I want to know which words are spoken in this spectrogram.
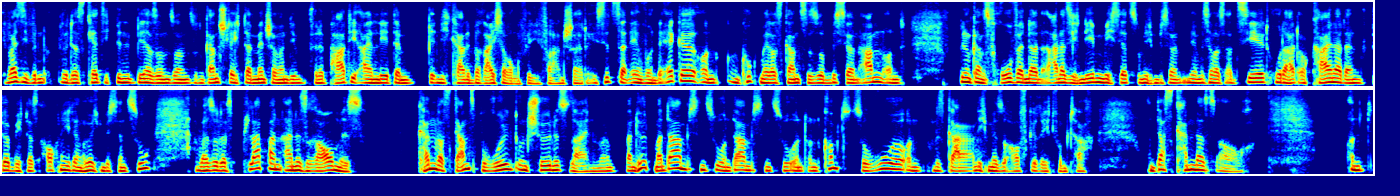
ich weiß nicht, wenn du das kennst, ich bin, bin ja so, so, so, ein ganz schlechter Mensch, wenn man den für eine Party einlädt, dann bin ich keine Bereicherung für die Veranstaltung. Ich sitze dann irgendwo in der Ecke und, und gucke mir das Ganze so ein bisschen an und bin ganz froh, wenn dann einer sich neben mich setzt und mich ein bisschen, mir ein bisschen was erzählt oder halt auch keiner, dann stört mich das auch nicht, dann höre ich ein bisschen zu. Aber so das Plappern eines Raumes kann was ganz beruhigend und Schönes sein. Man, man, hört man da ein bisschen zu und da ein bisschen zu und, und kommt zur Ruhe und, und ist gar nicht mehr so aufgeregt vom Tag. Und das kann das auch. Und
